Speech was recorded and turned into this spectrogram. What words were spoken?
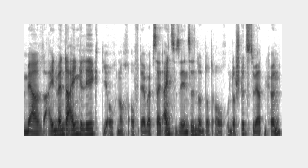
mehrere Einwände eingelegt, die auch noch auf der Website einzusehen sind und dort auch unterstützt werden können.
